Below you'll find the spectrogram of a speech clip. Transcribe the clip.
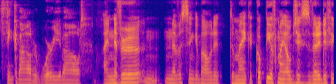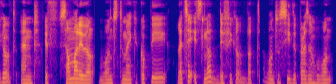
think about or worry about? I never n- never think about it. To make a copy of my objects is very difficult, and if somebody will wants to make a copy, let's say it's not difficult, but I want to see the person who want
